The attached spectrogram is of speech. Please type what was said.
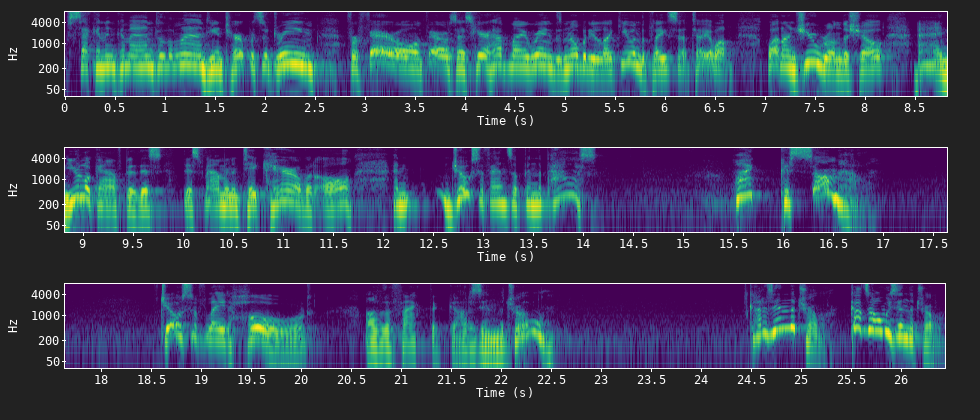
second in command to the land. He interprets a dream for Pharaoh, and Pharaoh says, Here, have my ring. There's nobody like you in the place. I tell you what, why don't you run the show and you look after this, this famine and take care of it all? And Joseph ends up in the palace. Why? Because somehow Joseph laid hold of the fact that God is in the trouble. God is in the trouble. God's always in the trouble.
